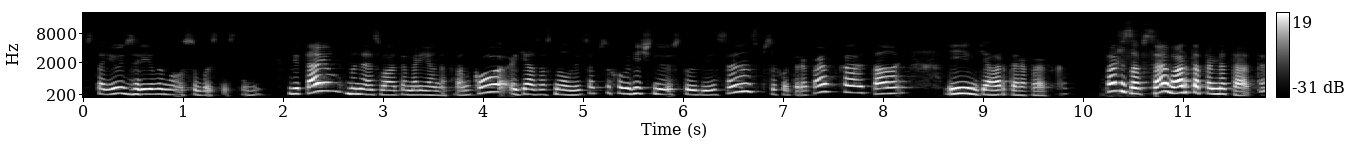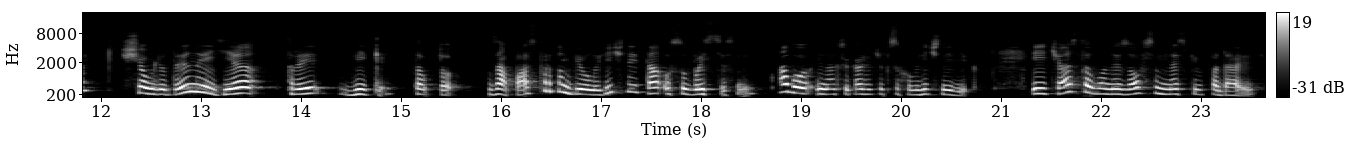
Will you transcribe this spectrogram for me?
стають зрілими особистостями. Вітаю! Мене звати Мар'яна Франко, я засновниця психологічної студії Сенс, психотерапевтка та ім'яр-терапевтка. Перш за все, варто пам'ятати, що в людини є три віки, тобто за паспортом біологічний та особистісний, або, інакше кажучи, психологічний вік. І часто вони зовсім не співпадають.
